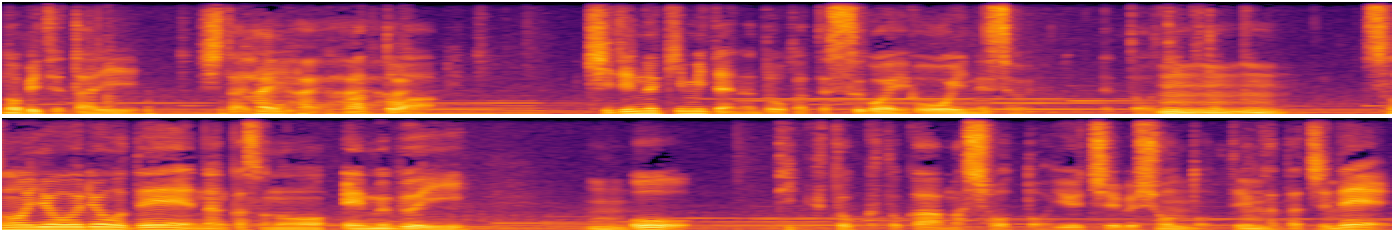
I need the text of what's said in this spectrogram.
伸びてたりしたり、あとは切り抜きみたいな動画ってすごい多いんですよ。えっと、TikTok。その要領でなんかその MV を TikTok とか、まあショート、YouTube ショートっていう形で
